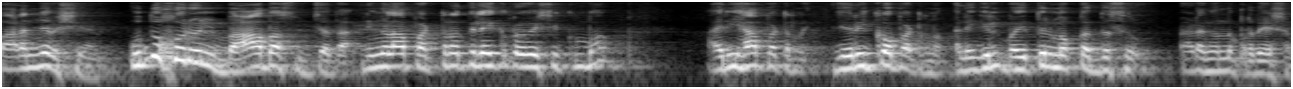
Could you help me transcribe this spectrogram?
പറഞ്ഞ വിഷയമാണ്. ഉദുഹുരുൽ ബാബ സുജത നിങ്ങൾ ആ പട്ടണത്തിലേക്ക് പ്രവേശിക്കുമ്പോൾ അരിഹ പട്ടണം ജെറിക്കോ പട്ടണം അല്ലെങ്കിൽ ബൈത്തുൽ മുക്കദ്സ് അടങ്ങുന്ന പ്രദേശം.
